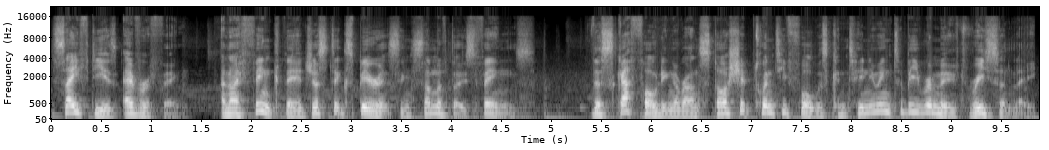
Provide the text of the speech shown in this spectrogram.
Safety is everything, and I think they are just experiencing some of those things. The scaffolding around Starship 24 was continuing to be removed recently.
